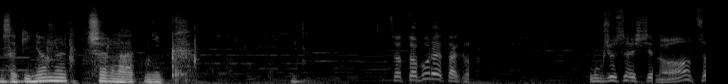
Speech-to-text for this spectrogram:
Zaginiony czeladnik. Co to bude takhle? Můžu se ještě... No, co?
